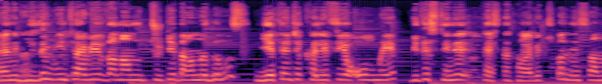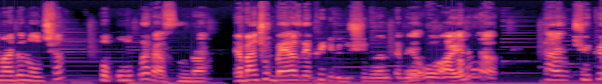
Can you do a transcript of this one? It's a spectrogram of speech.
Yani bizim interview'dan an- Türkiye'de anladığımız yeterince kalifiye olmayıp bir de seni teste tabi tutan insanlardan oluşan topluluklar aslında. Ya ben çok beyaz yaka gibi düşünüyorum tabii o ayrı da. Sen çünkü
